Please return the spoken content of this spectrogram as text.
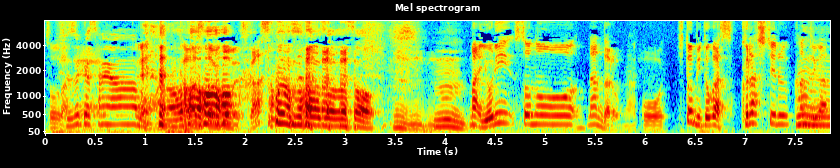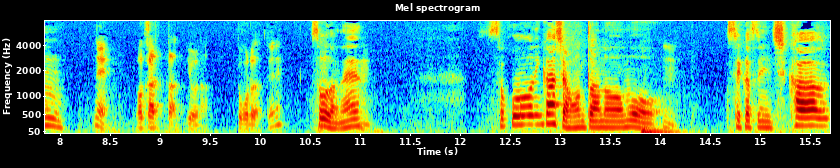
そうだね。静けさやー かわすところですか？そうそうそうそうんう。んううん。うん。まあよりそのなんだろうなこう人々が暮らしてる感じがうんうん。ね分かったようなところだったよね。そうだね。うん。そこに関しては本当あのもううん。生活に近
